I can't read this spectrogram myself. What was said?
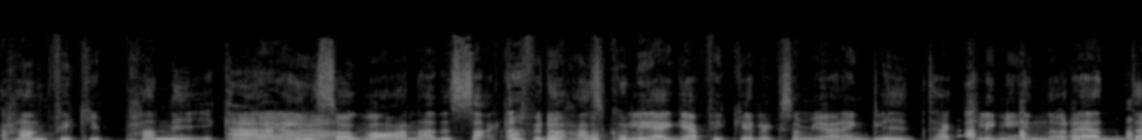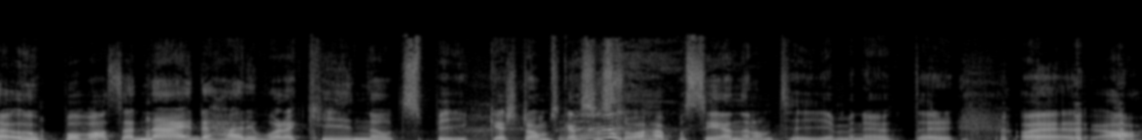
han fick ju panik när han insåg vad han hade sagt, för då hans kollega fick ju liksom göra en glidtackling in och rädda upp och vara såhär, nej det här är våra keynote speakers, de ska alltså stå här på scenen om tio minuter, och, eh, ja,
